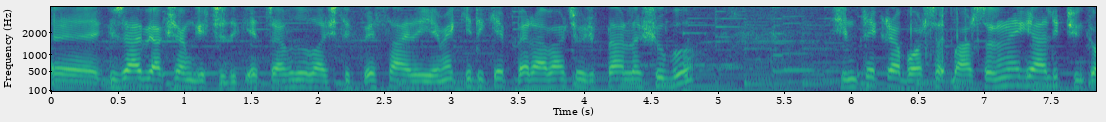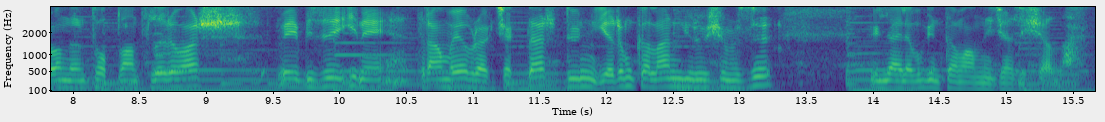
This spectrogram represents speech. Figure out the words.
Ee, güzel bir akşam geçirdik. Etrafı dolaştık vesaire. Yemek yedik hep beraber çocuklarla şu bu. Şimdi tekrar Barcelona'ya geldik çünkü onların toplantıları var. Ve bizi yine tramvaya bırakacaklar. Dün yarım kalan yürüyüşümüzü Hülya ile bugün tamamlayacağız inşallah.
